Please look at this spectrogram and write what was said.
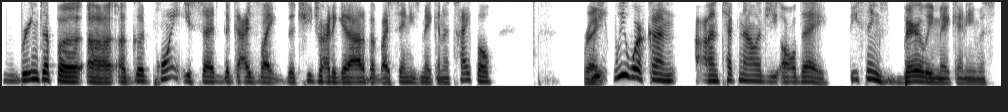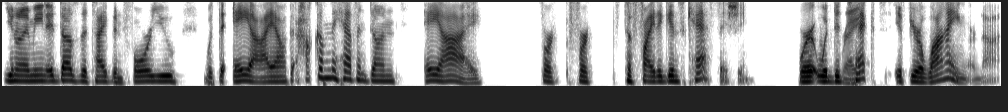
brings up a, a a good point. You said the guy's like that. She tried to get out of it by saying he's making a typo. Right. We, we work on on technology all day. These things barely make any mis. You know what I mean? It does the typing for you with the AI out there. How come they haven't done AI for for to fight against catfishing, where it would Right. detect if you're lying or not?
